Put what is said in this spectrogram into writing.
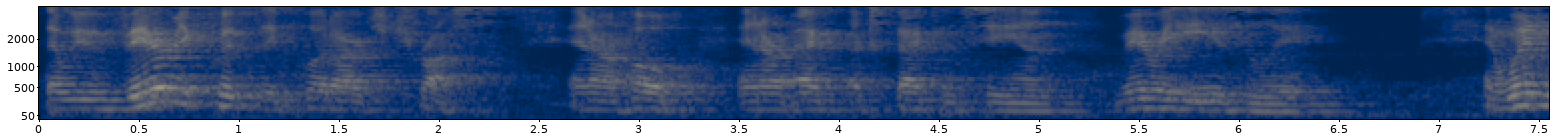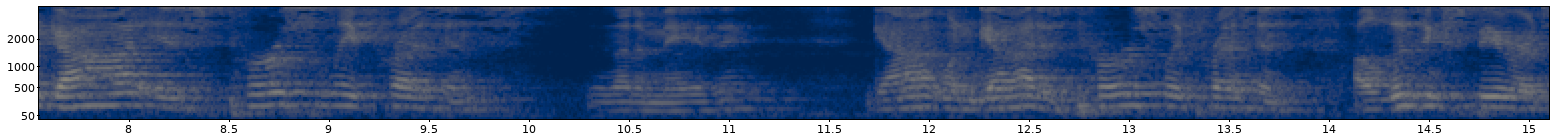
that we very quickly put our trust and our hope and our expectancy in very easily. And when God is personally present, isn't that amazing? God, when God is personally present, a living spirit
